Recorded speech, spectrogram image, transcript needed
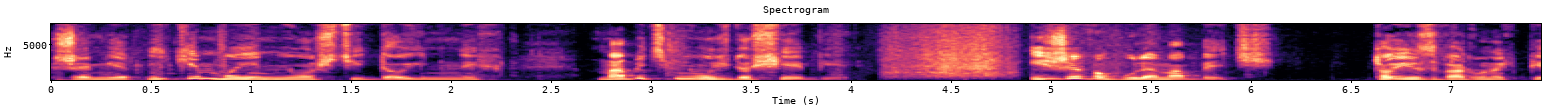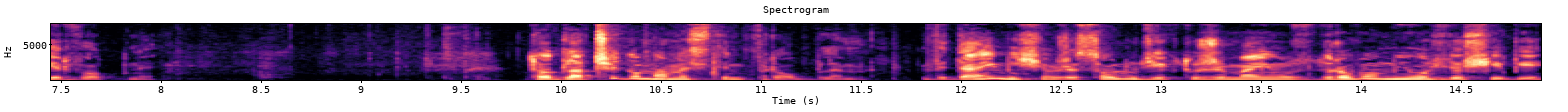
że miernikiem mojej miłości do innych ma być miłość do siebie i że w ogóle ma być. To jest warunek pierwotny. To dlaczego mamy z tym problem? Wydaje mi się, że są ludzie, którzy mają zdrową miłość do siebie,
